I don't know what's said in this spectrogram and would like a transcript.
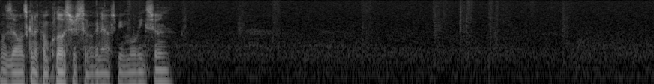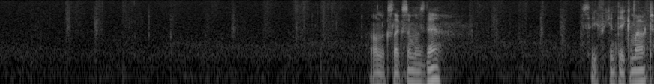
The zone's gonna come closer, so we're gonna have to be moving soon. Oh, looks like someone's there. See if we can take him out.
